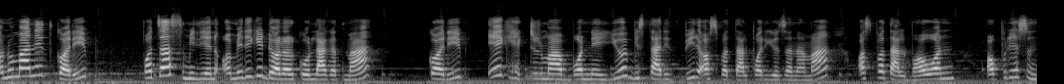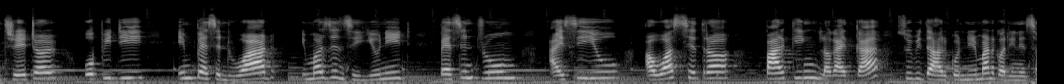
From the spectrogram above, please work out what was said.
अनुमानित करिब पचास मिलियन अमेरिकी डलरको लागतमा करिब एक हेक्टरमा बन्ने यो विस्तारित वीर अस्पताल परियोजनामा अस्पताल भवन operation theatre OPD inpatient ward emergency unit patient room ICU आवास क्षेत्र पार्किङ लगायतका सुविधाहरूको निर्माण गरिनेछ।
